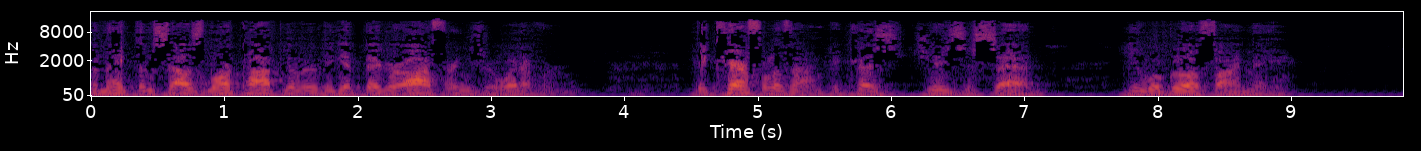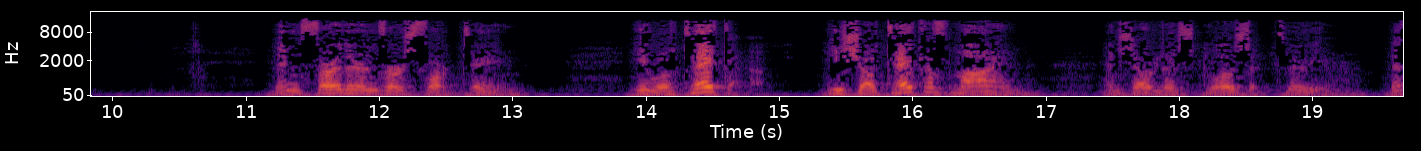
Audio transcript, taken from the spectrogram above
to make themselves more popular, to get bigger offerings or whatever. Be careful of them because Jesus said, He will glorify me. Then further in verse 14, he will take, he shall take of mine and shall disclose it to you. The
